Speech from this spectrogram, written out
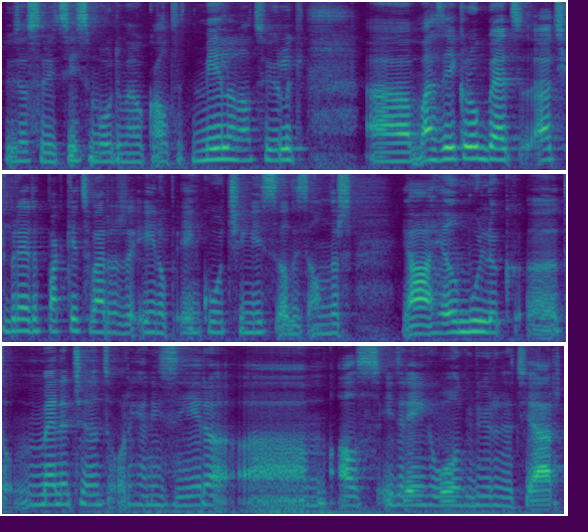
Dus als er iets is, mogen mij ook altijd mailen natuurlijk. Uh, maar zeker ook bij het uitgebreide pakket waar er één op één coaching is, dat is anders ja, heel moeilijk uh, te managen en te organiseren. Ehm, als iedereen gewoon gedurende het jaar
